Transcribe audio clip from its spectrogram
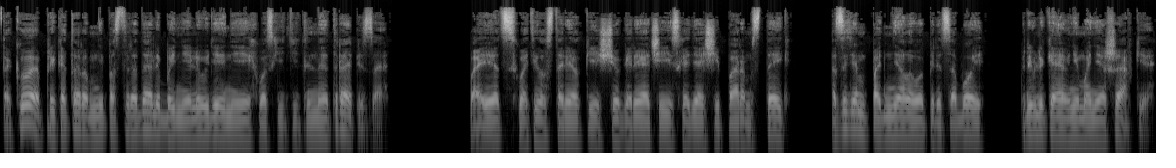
Такое, при котором не пострадали бы ни люди, ни их восхитительная трапеза. Боец схватил с тарелки еще горячий, исходящий паром стейк, а затем поднял его перед собой, привлекая внимание шавки.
